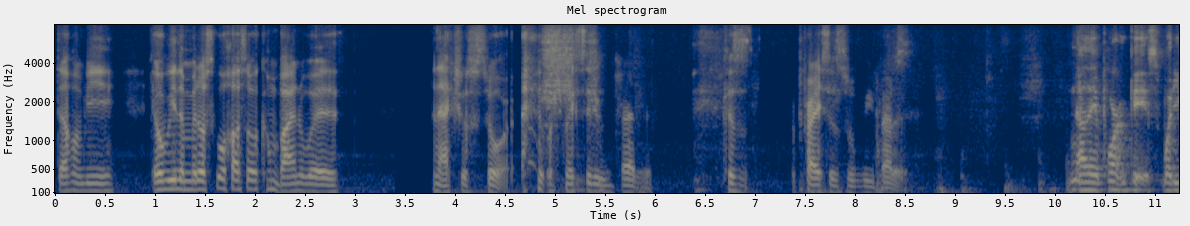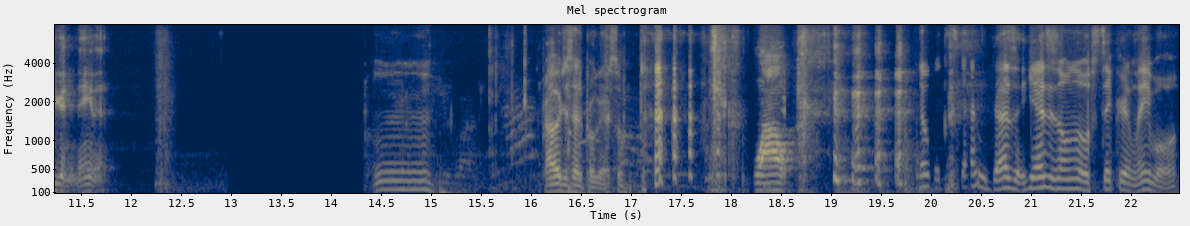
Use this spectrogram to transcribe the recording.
definitely be. It will be the middle school hustle combined with an actual store, which makes it even better because the prices will be better. Now the important piece. What are you going to name it? Mm, probably just El Progreso. Wow. no, but this guy who does it, he has his own little sticker and label,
